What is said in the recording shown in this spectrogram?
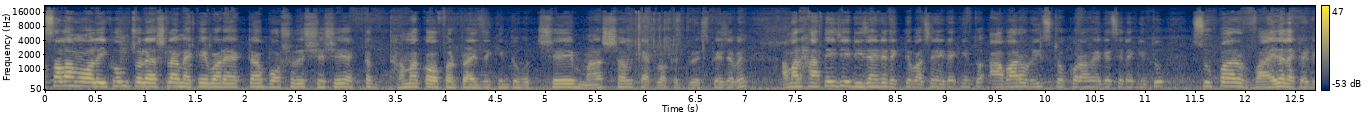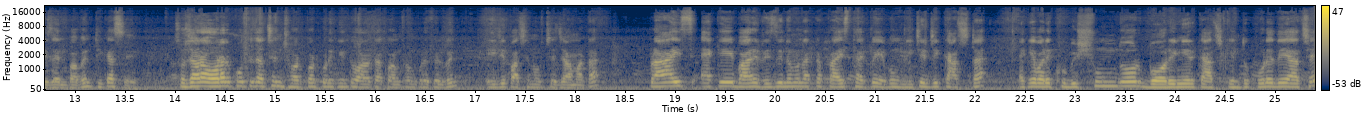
আসসালামু আলাইকুম, চলে আসলাম একেবারে একটা বছরের শেষে একটা ধামাকা অফার প্রাইজে কিন্তু হচ্ছে মার্শাল ক্যাটলকের ড্রেস পেয়ে যাবেন। আমার হাতে যে ডিজাইনটা দেখতে পাচ্ছেন, এটা কিন্তু আবারও রিস্টক করা হয়ে গেছে, এটা কিন্তু সুপার ভাইরাল একটা ডিজাইন পাবেন, ঠিক আছে? সো যারা অর্ডার করতে যাচ্ছেন, ঝটপট করে কিন্তু অর্ডারটা কনফার্ম করে ফেলবেন। এই যে পাচ্ছেন হচ্ছে জামাটা। প্রাইস একেবারে রিজনেবল একটা প্রাইস থাকবে এবং নিচের যে কাজটা, একেবারে খুবই সুন্দর বোরিং এর কাজ কিন্তু করে দেওয়া আছে।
